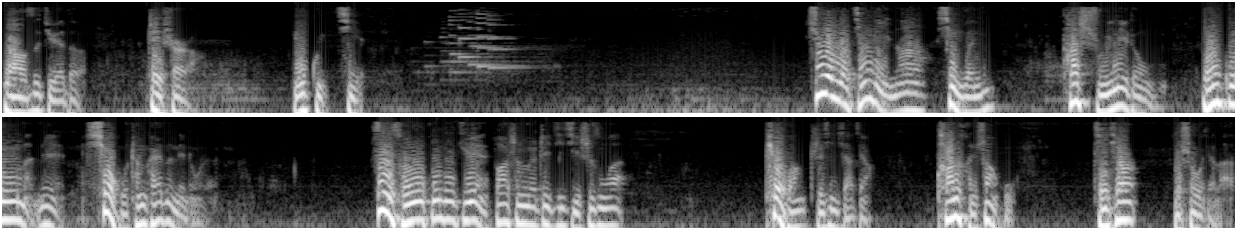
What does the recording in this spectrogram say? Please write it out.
老子觉得这事儿啊有诡计。剧院的经理呢姓文，他属于那种人光满面、笑口常开的那种人。自从红都剧院发生了这几起失踪案，票房直线下降，他呢很上火，几天就瘦下来了。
